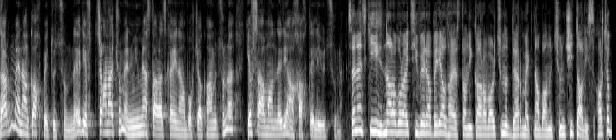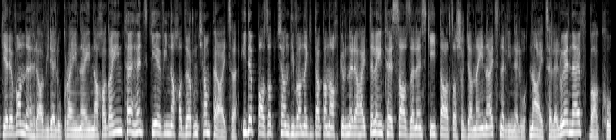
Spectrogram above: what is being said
դառնում են անկախ պետություններ եւ ճանաչում են միմյանց տարածքային ամբողջականությունը եւ սահմանների անխախտելիությունը։ Զելենսկիի հնարավոր այցի վերաբերյալ Հայաստանի կառավարությունը դեռ մեկնաբանություն չի տալիս։ Արդյոք Երևանն է հրավիրել Ուկրաինայի նախագահին, թե հենց Կիևի նախաձեռնությամբ է այցը։ Իդեպ ազատության դիվանագիտական աղբյուրները հայտնել էին, թե սա Զելենսկիի տարածաշրջանային այցն է լինելու։ Նա այցելելու է նաեւ Բաքու։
